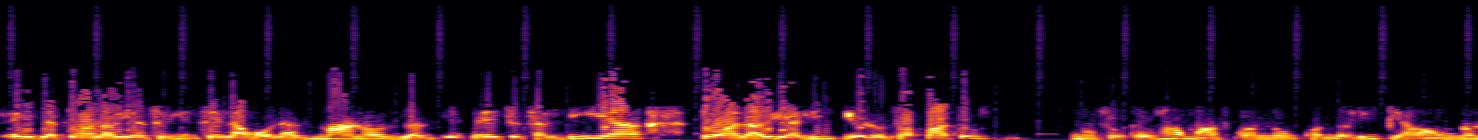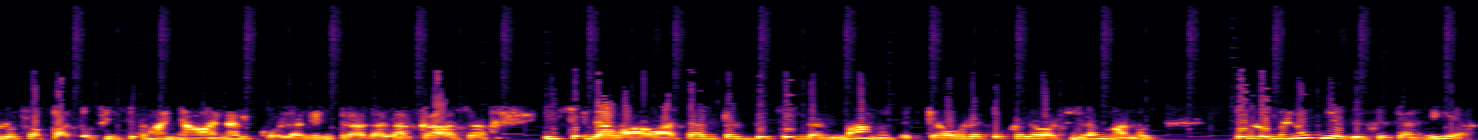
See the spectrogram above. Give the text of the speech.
ella toda la vida se, se lavó las manos las 10 veces al día toda la vida limpió los zapatos nosotros jamás cuando cuando limpiaba uno los zapatos y se bañaba en alcohol al entrar a la casa y se lavaba tantas veces las manos, es que ahora toca lavarse las manos por lo menos 10 veces al día,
